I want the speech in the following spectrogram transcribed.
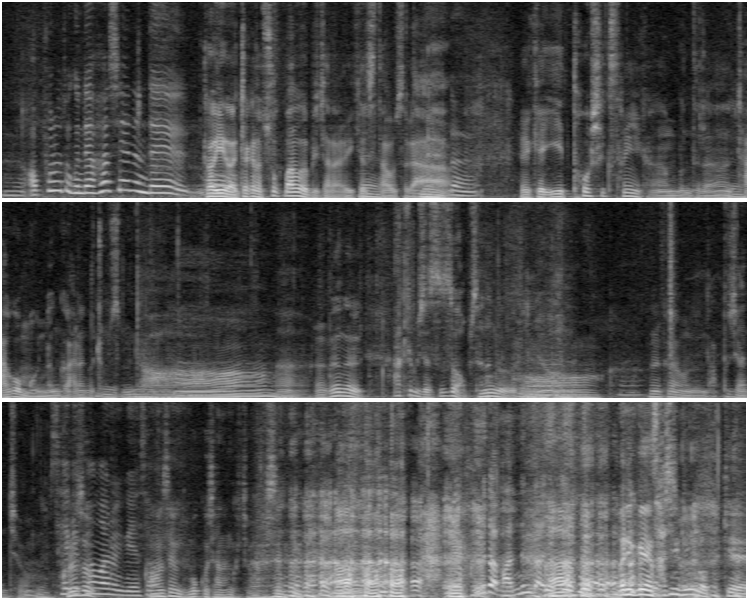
네, 앞으로도 근데 하시는데 뭐- 거기가 어쨌거나 숙박업이잖아요. 이 게스트하우스가. 네. 이렇게 이 토식성이 강한 분들은 네. 자고 먹는 거 하는 거 좋습니다. 아. 아, 그런 걸 아끼면서 써서 없애는 거거든요. 어, 그러니까 나쁘지 않죠. 세계 그래서 평화를 위해서 강원 쌤도 먹고 자는 거죠. 그러다 맞는다니까. 아니 그냥 사실 그런 거 어떻게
